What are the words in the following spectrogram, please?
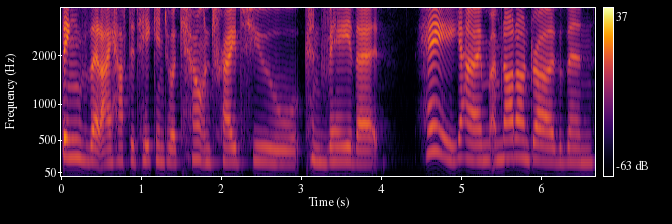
things that I have to take into account and try to convey that, hey, yeah, I'm, I'm not on drugs and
